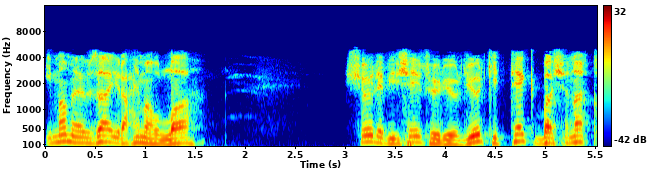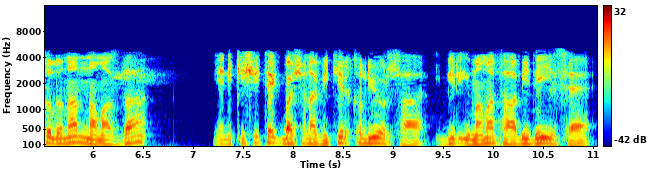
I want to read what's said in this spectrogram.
İmam Evzai rahimahullah şöyle bir şey söylüyor. Diyor ki tek başına kılınan namazda yani kişi tek başına vitir kılıyorsa bir imama tabi değilse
